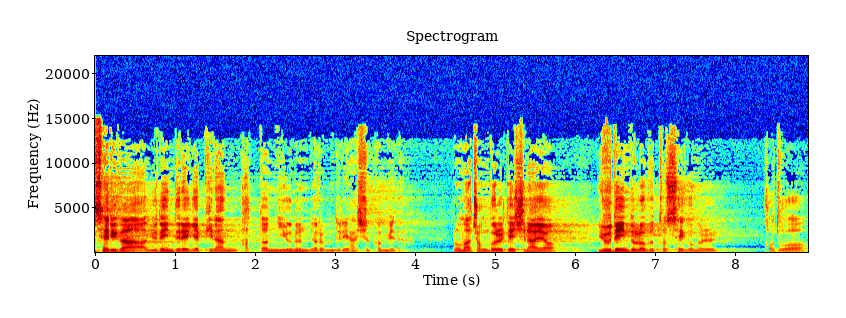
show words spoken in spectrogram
세리가 유대인들에게 비난받던 이유는 여러분들이 아실 겁니다. 로마 정부를 대신하여 유대인들로부터 세금을 거두어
